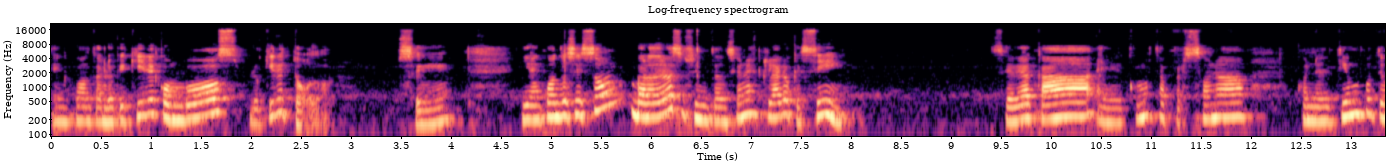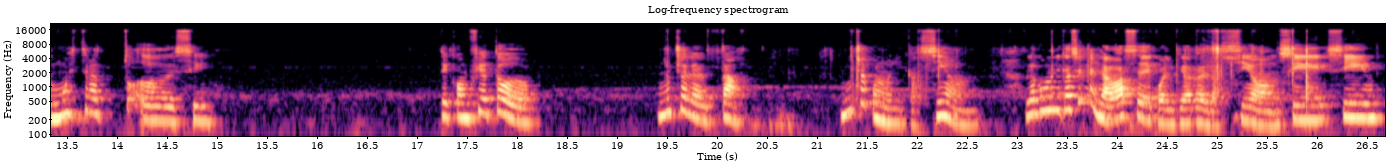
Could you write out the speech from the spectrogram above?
en cuanto a lo que quiere con vos, lo quiere todo. ¿sí? Y en cuanto a si son verdaderas sus intenciones, claro que sí. Se ve acá eh, cómo esta persona con el tiempo te muestra todo de sí. Te confía todo. Mucha lealtad mucha comunicación. La comunicación es la base de cualquier relación. Si, si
